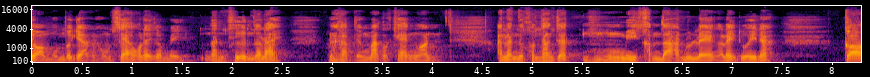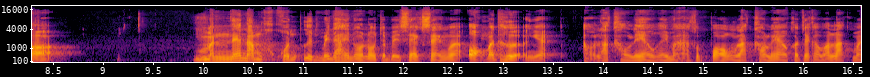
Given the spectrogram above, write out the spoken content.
ยอมผมทุกอย่างผมแซวอะไรก็ไม่นั่นคืนเท่าไหร่นะครับ อย่างมากก็แค่งอน อันนั้นค่อนข้างจะมีคำด่ารุนแรงอะไรด้วยนะ ก็มันแนะนำคนอื่นไม่ได้เนอะเราจะไปแทรกแซงว่าออกมาเถอะอย่างเงี้ยเอารักเขาแล้วไงมหาสมปองรักเขาแล้วเข้าใจคำว่ารักไหม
